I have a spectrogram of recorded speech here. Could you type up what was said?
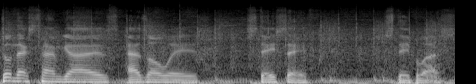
Till next time, guys. As always, stay safe, stay blessed.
